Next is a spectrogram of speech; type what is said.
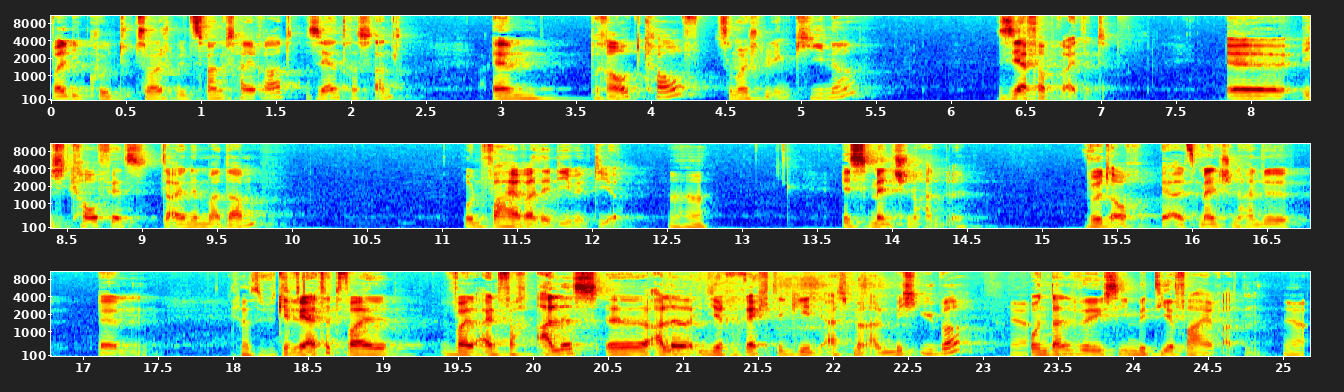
Weil die Kultur, zum Beispiel Zwangsheirat, sehr interessant. Ähm, Brautkauf, zum Beispiel in China, sehr verbreitet. Äh, ich kaufe jetzt deine Madame und verheirate die mit dir. Aha. Ist Menschenhandel. Wird auch als Menschenhandel ähm, gewertet, weil, weil einfach alles, äh, alle ihre Rechte gehen erstmal an mich über ja. und dann würde ich sie mit dir verheiraten. Ja.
